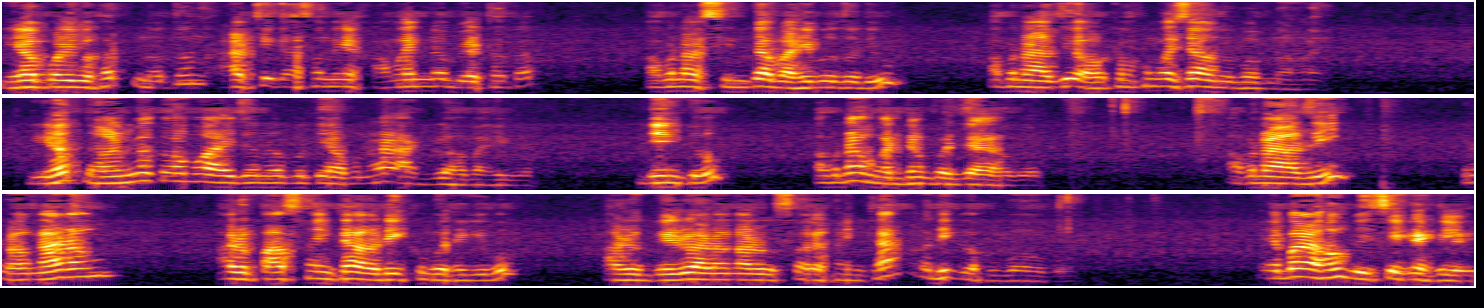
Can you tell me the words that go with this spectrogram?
গৃহ পৰিৱেশত নতুন আৰ্থিক আঁচনিৰ সামান্য ব্যৰ্থতাত আপোনাৰ চিন্তা বাঢ়িব যদিও আপোনাৰ আজি অৰ্থ সমস্যা অনুভৱ নহয়। বৃহৎ ধৰ্মীয় কৰ্ম আয়োজনৰ প্ৰতি আপোনাৰ আগ্ৰহ বাঢ়িব। দিনটো আপোনাৰ মধ্যম পৰ্যায়ৰ হ'ব। আপোনাৰ আজি ৰঙা ৰং আৰু পাঁচ সংখ্যা অধিক শুভ থাকিব আৰু গেৰুৱা ৰং আৰু ছয় সংখ্যা অধিক অশুভ হ'ব। এবাৰ আহোঁ বিশেষ ৰাখিলৈ।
